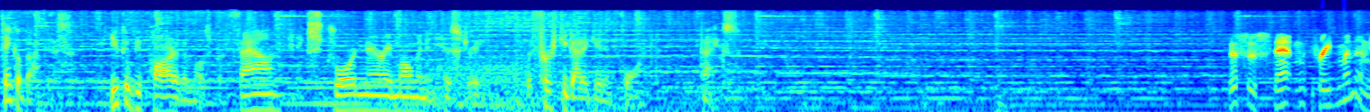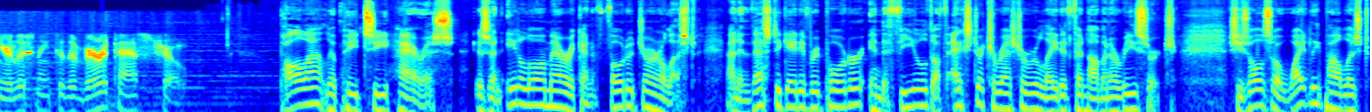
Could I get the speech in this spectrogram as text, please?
Think about this. You could be part of the most profound and extraordinary moment in history. But first you got to get informed. Thanks. This is Stanton Friedman, and you're listening to The Veritas Show. Paola Leopizzi Harris is an Italo American photojournalist, an investigative reporter in the field of extraterrestrial related phenomena research. She's also a widely published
